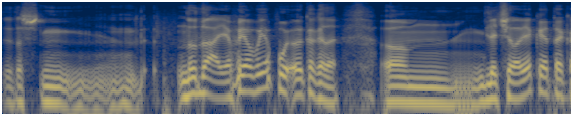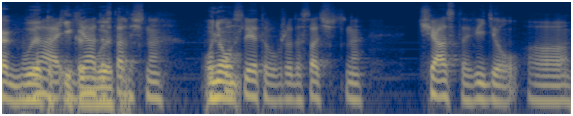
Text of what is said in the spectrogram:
это ж... Ну да, я, я, я понял, как это? Эм, для человека это как бы да, такие, как я бы, это- достаточно, у вот него- после этого уже достаточно часто видел, а,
